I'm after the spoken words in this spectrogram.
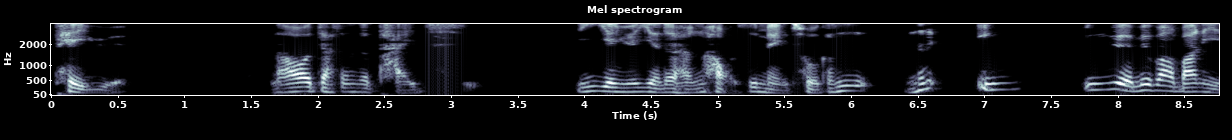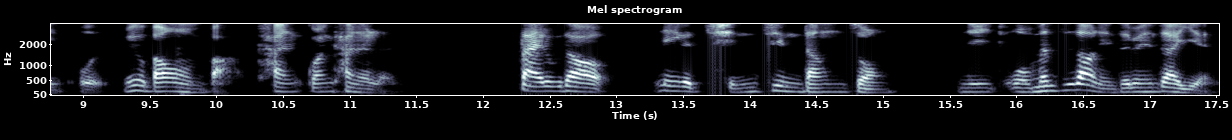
配乐，然后加上那个台词，你演员演的很好是没错，可是你那个音音乐没有办法把你，我没有帮我们把看观看的人带入到那个情境当中。你我们知道你这边在演，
